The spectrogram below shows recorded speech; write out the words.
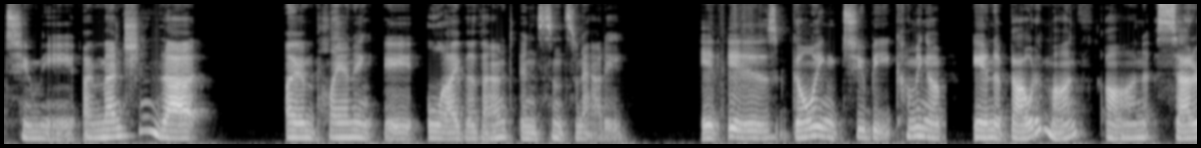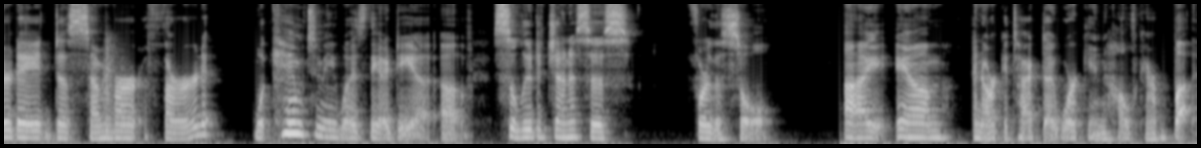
to me, I mentioned that I am planning a live event in Cincinnati. It is going to be coming up in about a month on Saturday, December 3rd. What came to me was the idea of salutogenesis for the soul. I am an architect, I work in healthcare, but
